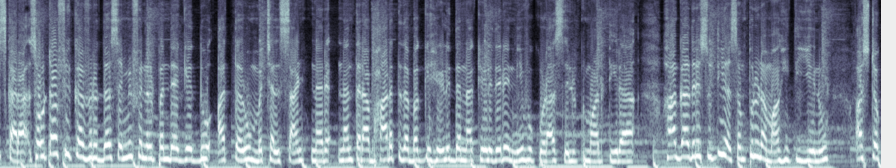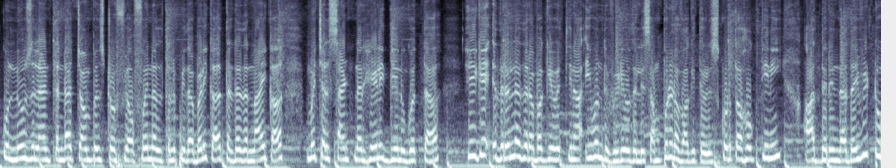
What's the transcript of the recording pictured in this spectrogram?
ನಮಸ್ಕಾರ. ಸೌತ್ ಆಫ್ರಿಕಾ ವಿರುದ್ಧ ಸೆಮಿಫೈನಲ್ ಪಂದ್ಯ ಗೆದ್ದು ಅತ್ತರು ಮಚಲ್ ಸ್ಯಾಂಟ್ನರ್. ನಂತರ ಭಾರತದ ಬಗ್ಗೆ ಹೇಳಿದ್ದನ್ನ ಕೇಳಿದರೆ ನೀವು ಕೂಡ ಸೆಲ್ಯೂಟ್ ಮಾಡ್ತೀರಾ? ಹಾಗಾದ್ರೆ ಸುದ್ದಿಯ ಸಂಪೂರ್ಣ ಮಾಹಿತಿ ಏನು? ಅಷ್ಟಕ್ಕೂ ನ್ಯೂಜಿಲೆಂಡ್ ತಂಡ ಚಾಂಪಿಯನ್ಸ್ ಟ್ರೋಫಿ ಆಫ್ ಫೈನಲ್ ತಲುಪಿದ ಬಳಿಕ ತಂಡದ ನಾಯಕ ಮಿಚಲ್ ಸ್ಯಾಂಟ್ನರ್ ಹೇಳಿದ್ದೇನು ಗೊತ್ತಾ? ಹೀಗೆ ಇದರೆಲ್ಲದರ ಬಗ್ಗೆ ಇವತ್ತಿನ ಈ ಒಂದು ವಿಡಿಯೋದಲ್ಲಿ ಸಂಪೂರ್ಣವಾಗಿ ತಿಳಿಸಿಕೊಡ್ತಾ ಹೋಗ್ತೀನಿ. ಆದ್ದರಿಂದ ದಯವಿಟ್ಟು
